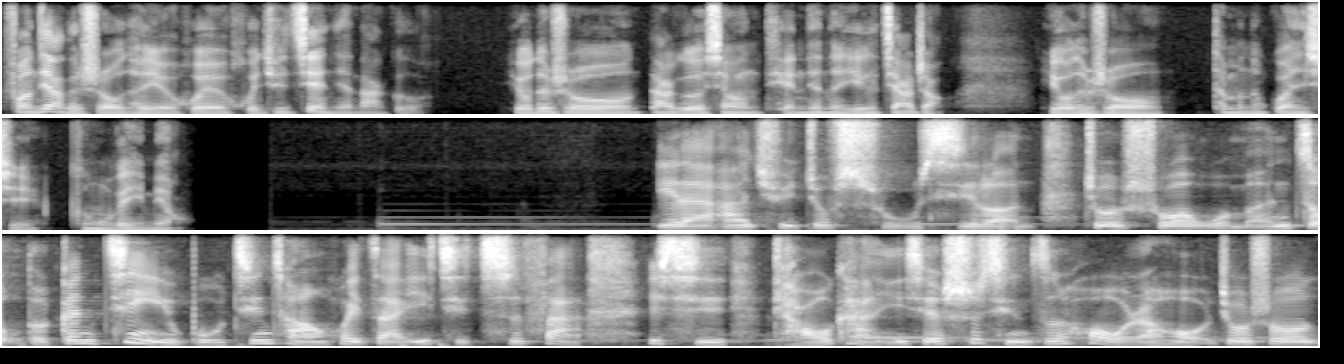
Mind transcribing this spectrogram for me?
放假的时候，他也会回去见见大哥。有的时候，大哥像甜甜的一个家长；有的时候，他们的关系更微妙。一来二去就熟悉了，就是说我们走得更进一步，经常会在一起吃饭，一起调侃一些事情之后，然后就是说，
